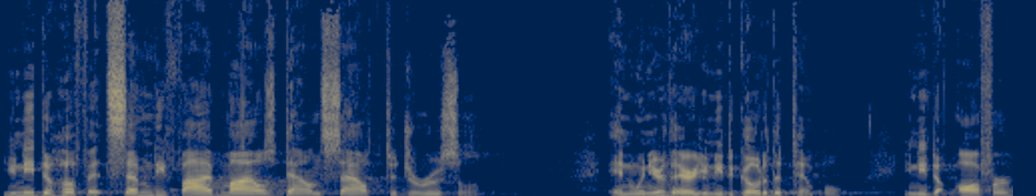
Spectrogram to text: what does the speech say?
You need to hoof it 75 miles down south to Jerusalem. And when you're there, you need to go to the temple. You need to offer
